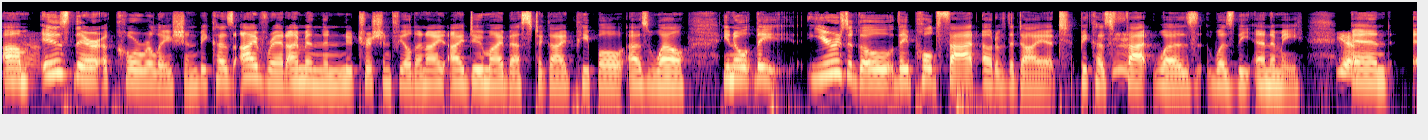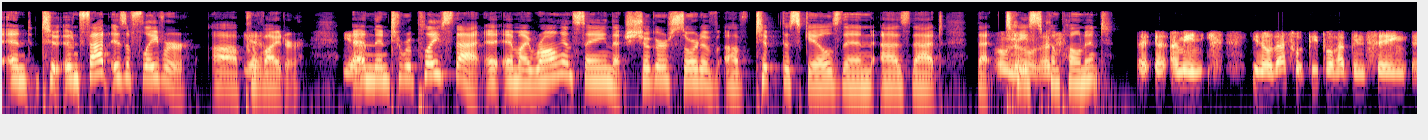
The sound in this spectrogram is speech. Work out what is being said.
um, is there a correlation? Because i've read i'm in the nutrition field and I, I do my best to guide people as well. You know they years ago they pulled fat out of the diet because fat was was the enemy. Yeah. and and to and fat is a flavor uh, provider Yeah. and then to replace that, a- am I wrong in saying that sugar sort of, of tipped the scales then as that that Oh, taste that's- component? I, I mean, you know, that's what people have been saying, uh,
